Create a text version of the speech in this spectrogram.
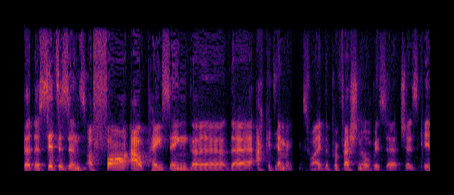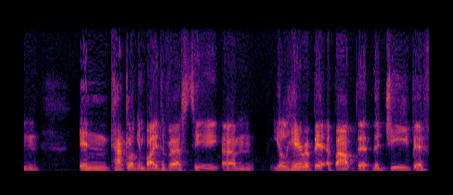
that the citizens are far outpacing the, the academics, right? The professional researchers in, in cataloging biodiversity. Um, you'll hear a bit about the, the GBIF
